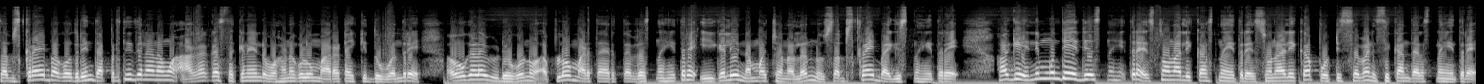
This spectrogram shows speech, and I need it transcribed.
ಸಬ್ಸ್ಕ್ರೈಬ್ ಆಗೋದ್ರಿಂದ ಪ್ರತಿದಿನ ನಾವು ಆಗಾಗ ಸೆಕೆಂಡ್ ಹ್ಯಾಂಡ್ ವಾಹನಗಳು ಮಾರಾಟ ಹಾಕಿದ್ದು ಬಂದರೆ ಅವುಗಳ ವಿಡಿಯೋಗಳನ್ನು ಅಪ್ಲೋಡ್ ಮಾಡ್ತಾ ಇರ್ತವೆ ಸ್ನೇಹಿತರೆ. ಈಗಲೇ ನಮ್ಮ ಚಾನಲನ್ನು ಸಬ್ಸ್ಕ್ರೈಬ್ ಆಗಿ ಸ್ನೇಹಿತರೆ. ಹಾಗೆ ನಿಮ್ಮ ಮುಂದೆ ಇದೆ ಸ್ನೇಹಿತರೆ, ಸೋನಾಲಿಕಾ ಸ್ನೇಹಿತರೆ, ಸೋನಾಲಿಕಾ ಫೋರ್ಟಿ ಸೆವೆನ್ ಸಿಕಂದರ್ ಸ್ನೇಹಿತರೆ.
